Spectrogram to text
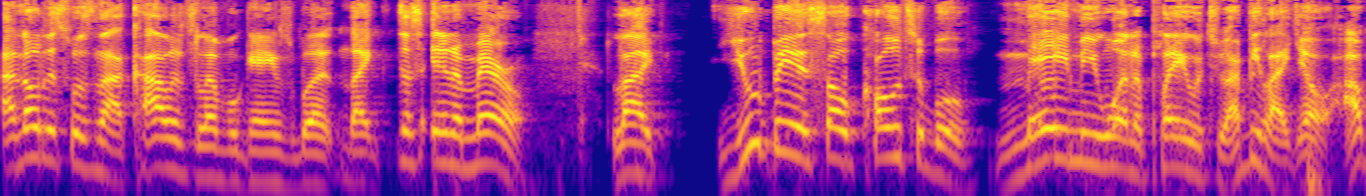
I know this was not college level games, but like just intramural, like you being so coachable made me want to play with you. I'd be like, yo, I'm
